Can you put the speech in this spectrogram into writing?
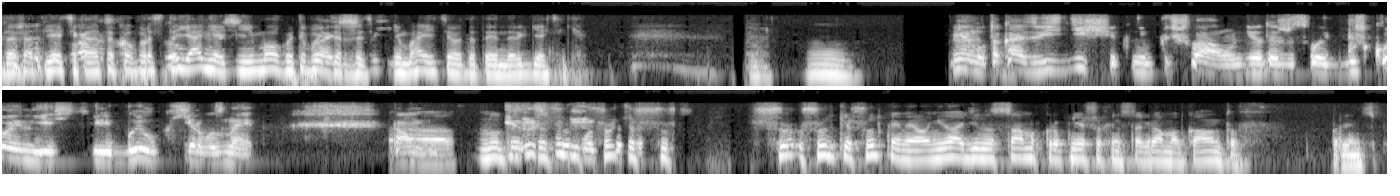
Даже Атлетика на таком расстоянии не могут выдержать, понимаете, вот этой энергетики. Не, ну такая звездища к ним пришла, у нее даже свой бускоин есть, или был, хер его знает. Там а, ну, ты, ты шутишь, шут, шутки шутками, а у нее один из самых крупнейших инстаграм-аккаунтов, в принципе.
